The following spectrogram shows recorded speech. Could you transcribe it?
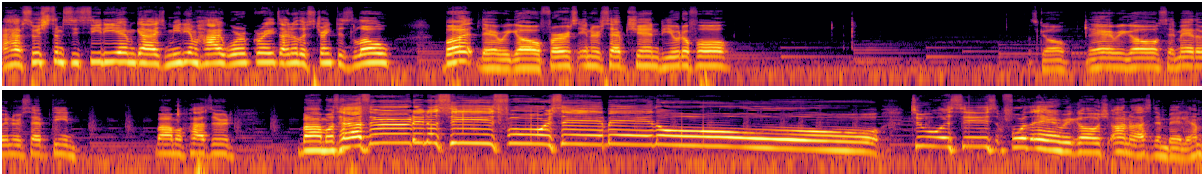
I have switched them to CDM, guys. Medium high work rates. I know the strength is low, but there we go. First interception. Beautiful. Let's go. There we go. Semedo intercepting. Vamos, Hazard. Vamos, Hazard! And assist for Semedo! Two assists for the, there we go. Oh no, that's Dembele. I'm,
